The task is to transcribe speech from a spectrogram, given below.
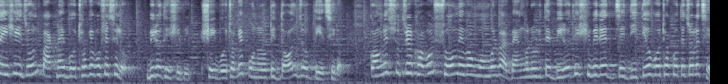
তেইশে জুন পাটনায় বৈঠকে বসেছিল বিরোধী শিবির। সেই বৈঠকে পনেরোটি দল যোগ দিয়েছিল। কংগ্রেস সূত্রের খবর, সোম এবং মঙ্গলবার বেঙ্গালুরুতে বিরোধী শিবিরের যে দ্বিতীয় বৈঠক হতে চলেছে,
